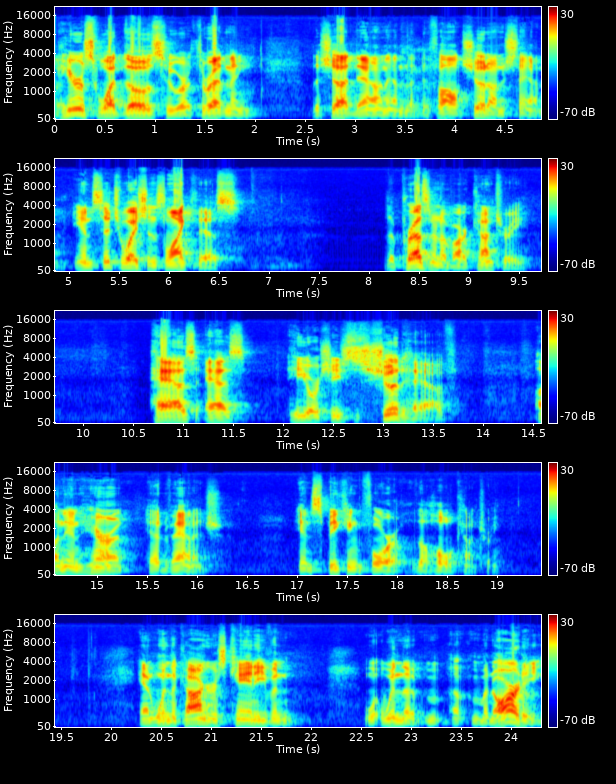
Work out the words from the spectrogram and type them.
Here's what those who are threatening the shutdown and the default should understand. In situations like this, the president of our country has, as he or she should have, an inherent advantage in speaking for the whole country. And when the Congress can't even, when the uh, minority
